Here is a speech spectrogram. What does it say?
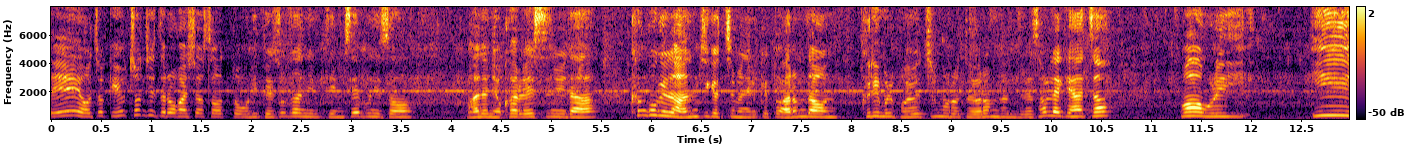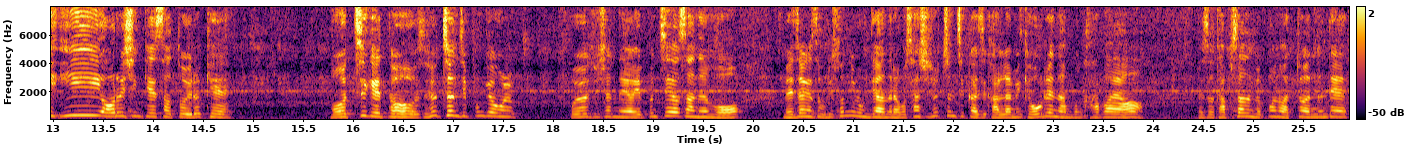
네, 어저께 효천지 들어가셔서 또 우리 배소사님 팀 세 분이서 많은 역할을 했습니다. 큰 고기는 안 움직였지만 이렇게 또 아름다운 그림을 보여줌으로 또 여러분들을 설레게 하죠. 와, 우리 이, 이 어르신께서 또 이렇게 멋지게 또 효천지 풍경을 보여주셨네요. 예쁜 채여사는 뭐 매장에서 우리 손님 응대하느라고 사실 효천지까지 가려면 겨울에는 한번 가봐요. 그래서 답사는 몇 번 왔다 왔는데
